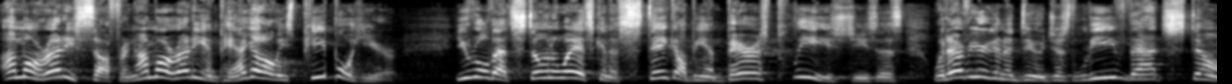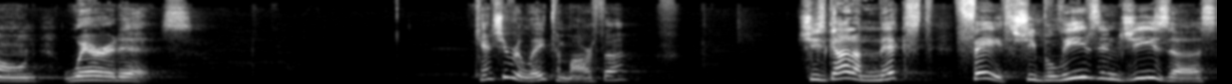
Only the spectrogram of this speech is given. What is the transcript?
I'm already suffering. I'm already in pain. I got all these people here. You roll that stone away, it's going to stink. I'll be embarrassed. Please, Jesus, whatever you're going to do, just leave that stone where it is. Can't you relate to Martha? She's got a mixed faith. She believes in Jesus,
